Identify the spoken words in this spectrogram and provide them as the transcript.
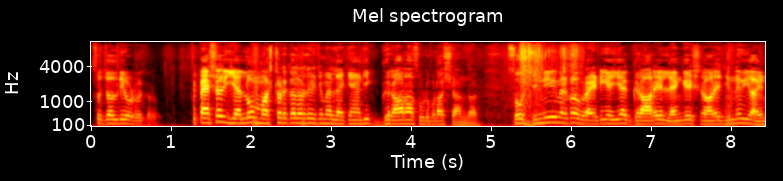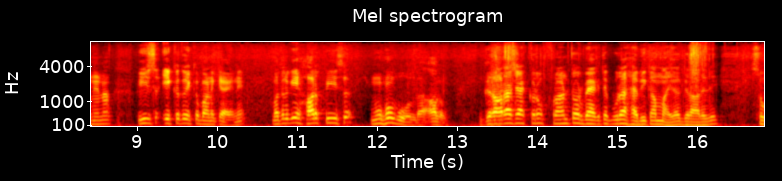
ਸੋ ਜਲਦੀ ਆਰਡਰ ਕਰੋ। ਸਪੈਸ਼ਲ ਯੈਲੋ ਮਸਟਰਡ ਕਲਰ ਦੇ ਵਿੱਚ ਮੈਂ ਲੈ ਕੇ ਆਇਆ ਜੀ, ਗਰਾਰਾ ਸੂਟ, ਬੜਾ ਸ਼ਾਨਦਾਰ। ਸੋ ਜਿੰਨੀ ਵੀ ਮੇਰੇ ਕੋਲ ਵੈਰਾਈਟੀ ਆਈ ਹੈ, ਗਰਾਰੇ, ਲਹਿੰਗੇ, ਸ਼ਰਾਰੇ, ਜਿੰਨੇ ਵੀ ਆਏ ਨੇ ਨਾ ਪੀਸ ਇੱਕ ਤੋਂ ਇੱਕ ਬਣ ਕੇ ਆਏ ਨੇ। ਮਤਲਬ ਕਿ ਹਰ ਪੀਸ ਮੂੰਹੋਂ ਬੋਲਦਾ, ਆ ਲਓ। ਗਰਾਰਾ ਚੈੱਕ ਕਰੋ ਫਰੰਟ ਔਰ ਬੈਕ ਤੇ ਪੂਰਾ ਹੈਵੀ ਕੰਮ ਆਏਗਾ ਗਰਾਰੇ ਦੇ। ਸੋ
